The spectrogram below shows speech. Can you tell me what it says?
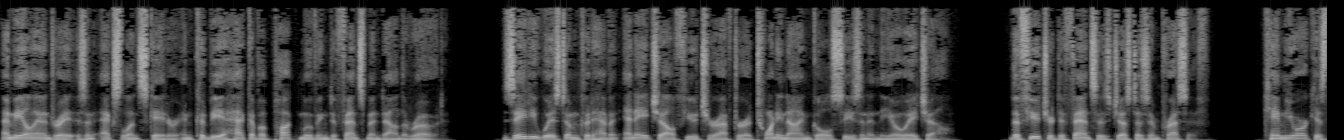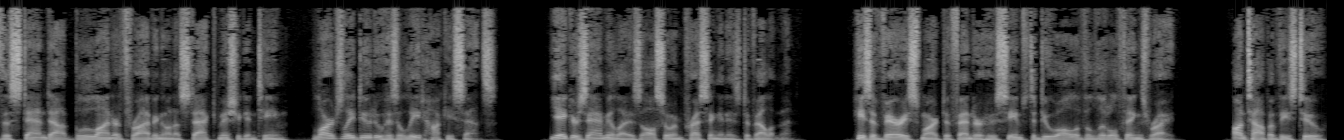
Emil Andrae is an excellent skater and could be a heck of a puck moving defenseman down the road. Zayde Wisdom could have an NHL future after a 29 goal season in the OHL. The future defense is just as impressive. Cam York is the standout blue liner thriving on a stacked Michigan team, largely due to his elite hockey sense. Egor Zamula is also impressing in his development. He's a very smart defender who seems to do all of the little things right. On top of these two,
